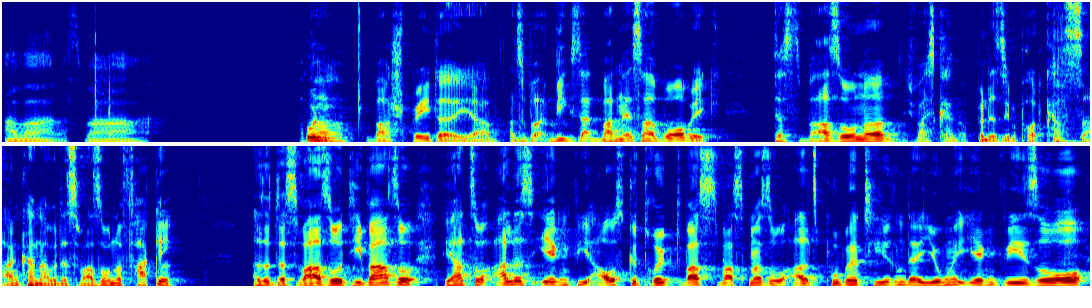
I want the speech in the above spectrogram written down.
Aber das war. War, war später, ja. Also, wie gesagt, Vanessa Warwick, das war so eine, ich weiß gar nicht, ob man das im Podcast sagen kann, aber das war so eine Fackel. Also das war so, die war so, die hat so alles irgendwie ausgedrückt, was, was man so als pubertierender Junge irgendwie so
